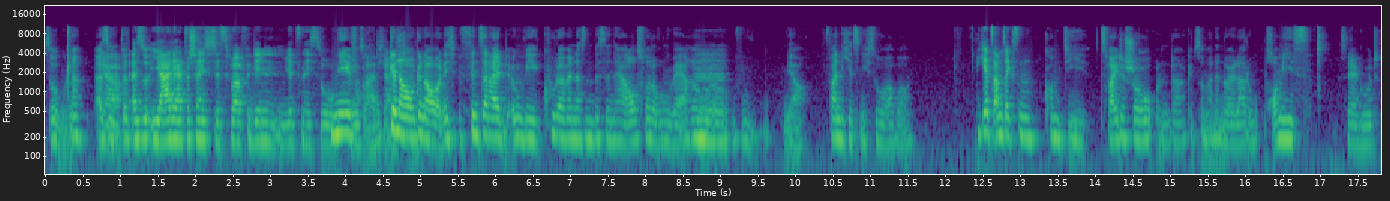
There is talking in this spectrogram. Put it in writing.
So, ne? Also, ja. das, also ja, der hat wahrscheinlich, das war für den jetzt nicht so Nee, großartig. genau, genau. Und ich finde es dann halt irgendwie cooler, wenn das ein bisschen eine Herausforderung wäre. Mhm. Oder wo, ja, fand ich jetzt nicht so, aber jetzt am 6. kommt die zweite Show und da gibt es nochmal eine neue Ladung Promis. Sehr gut.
